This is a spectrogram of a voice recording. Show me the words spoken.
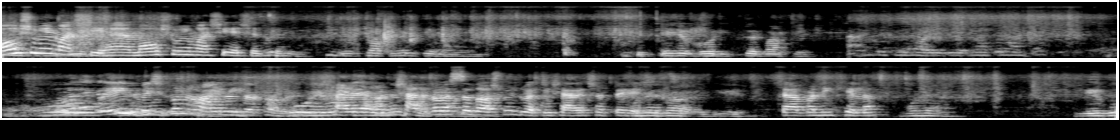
মৌসুমি মাসি। হ্যাঁ মৌসুমি মাসি এসেছে। চকলেট দিয়ে এই যে ঘড়ি তোর ও এই বেশিক্ষণ হয়নি। সাড়ে এখন সাতটা বাজতে দশ মিনিট বাকি সাড়ে ছটায় চা পানি খেলাম। লেবু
